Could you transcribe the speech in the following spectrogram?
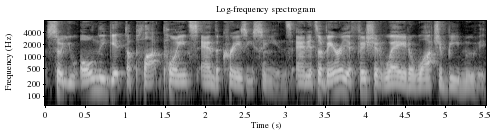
So you only get the plot points and the crazy scenes, and it's a very efficient way to watch a B movie.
